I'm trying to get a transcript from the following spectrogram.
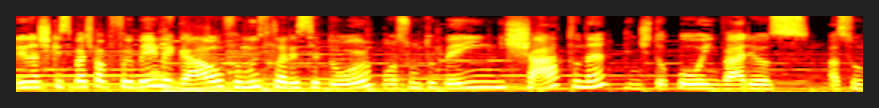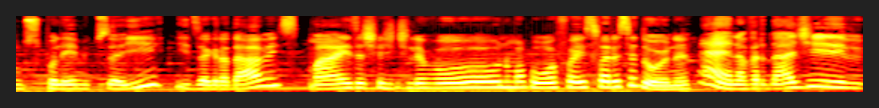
Marina, acho que esse bate-papo foi bem legal, foi muito esclarecedor, um assunto bem chato, né? A gente tocou em vários assuntos polêmicos aí e desagradáveis, mas acho que a gente levou numa boa, foi esclarecedor, né? É, na verdade,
